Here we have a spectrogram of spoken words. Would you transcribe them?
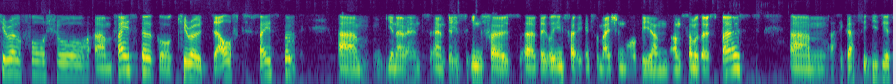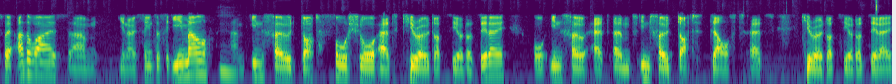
Curro Foreshore um, Facebook or Curro Delft Facebook. Um, you know, and and there's infos, uh, the info information will be on, on some of those posts. Um, I think that's the easiest way. Otherwise, um, you know, send us an email, um, info.foreshore at curro.co.za or info at um, info.delft at curro.co.za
